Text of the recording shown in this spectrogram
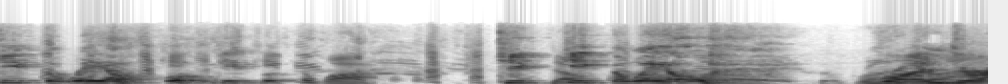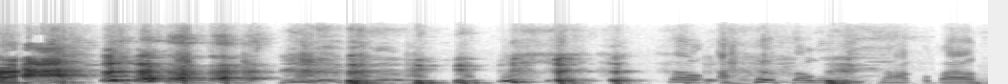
keep the well keep Keep the the, walk. keep, Don't keep the well well run dry. So, so when we talk about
